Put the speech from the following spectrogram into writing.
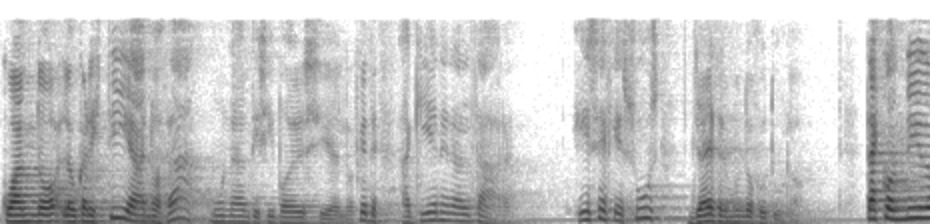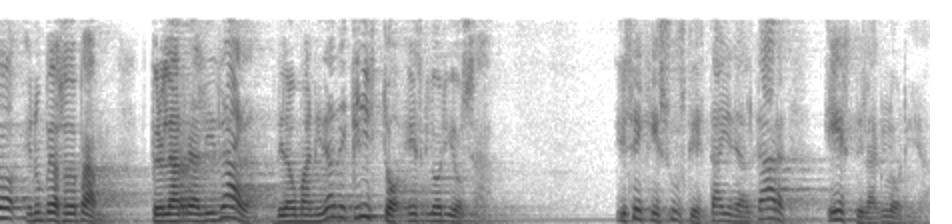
cuando la Eucaristía nos da un anticipo del cielo, fíjate, aquí en el altar, ese Jesús ya es del mundo futuro. Está escondido en un pedazo de pan, pero la realidad de la humanidad de Cristo es gloriosa. Ese Jesús que está ahí en el altar es de la gloria.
